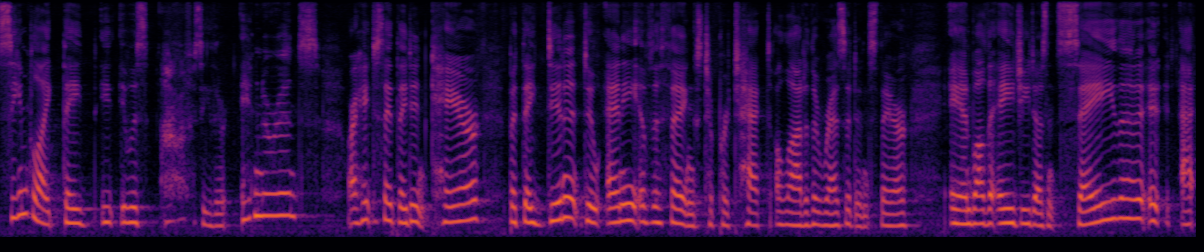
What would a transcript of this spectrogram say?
seemed like they it, it was I don't know if it's either ignorance or I hate to say they didn't care, but they didn't do any of the things to protect a lot of the residents there. And while the AG doesn't say that it, it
